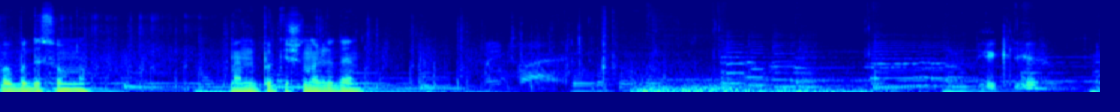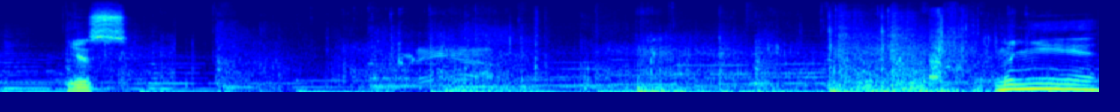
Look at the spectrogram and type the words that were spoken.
Бо буде сумно. У мене поки що 0-1. Be clear. Єс. Ну ні.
